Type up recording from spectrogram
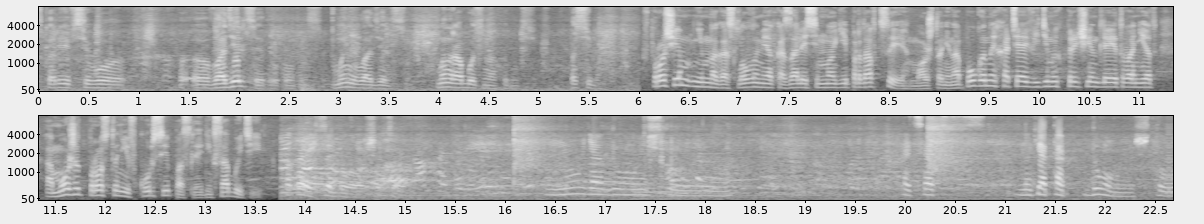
скорее всего, Э, владельцы этого комплекса. Мы не владельцы. Мы на работе находимся. Спасибо. Впрочем, немногословными оказались и многие продавцы. Может, они напуганы, хотя видимых причин для этого нет, а может, просто не в курсе последних событий. Какая их цель была вообще в целом? Ну, я думаю, что хотят, ну, я так думаю, что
